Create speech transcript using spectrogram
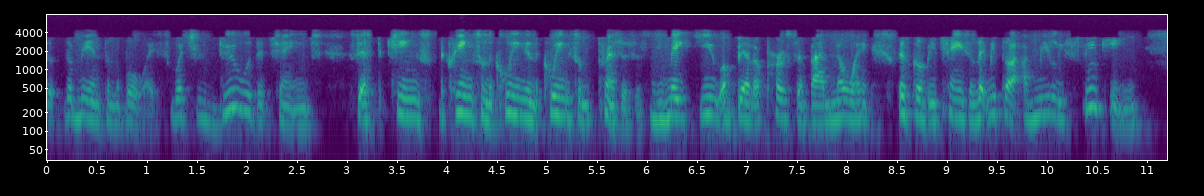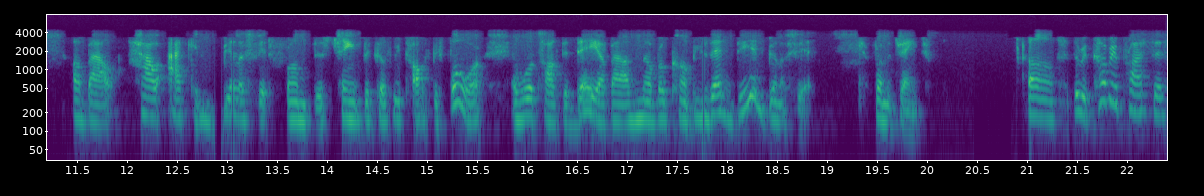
the, the men from the boys. What you do with the change sets the kings, the kings from the queen, and the queens from the princesses. You make you a better person by knowing there's going to be change. And let me start immediately thinking about how I can benefit from this change because we talked before, and we'll talk today about a number of companies that did benefit from the change. Uh, the recovery process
